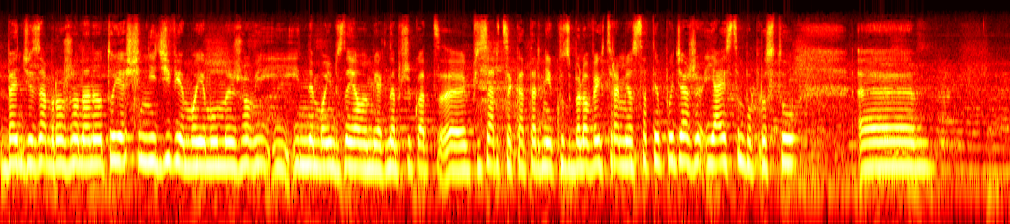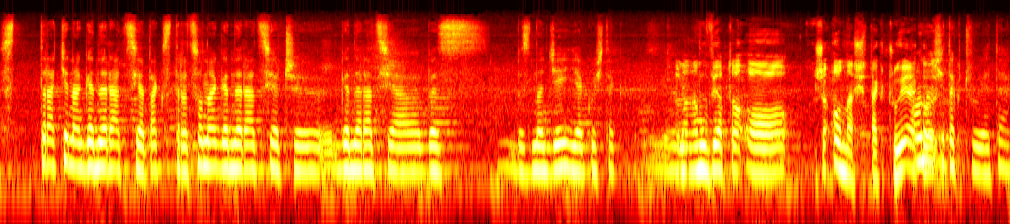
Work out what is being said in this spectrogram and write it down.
będzie zamrożona, no to ja się nie dziwię mojemu mężowi i innym moim znajomym, jak na przykład e, pisarce Katernie Kuzbelowej, która mi ostatnio powiedziała, że ja jestem po prostu e, straciona generacja, tak? Stracona generacja, czy generacja bez, bez nadziei, jakoś tak. Ale ona mówiła to o, że ona się tak czuje? Jako... Ona się tak czuje, tak.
